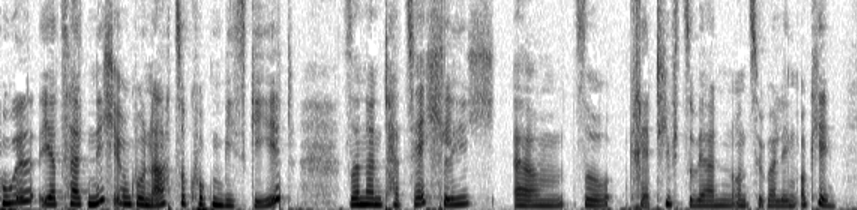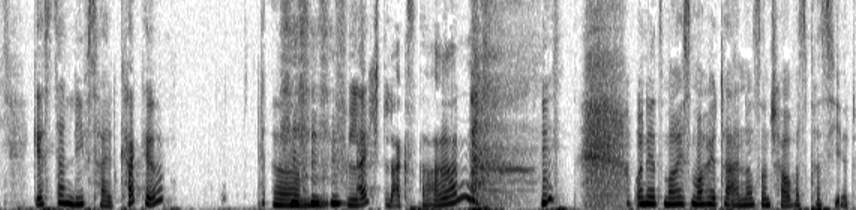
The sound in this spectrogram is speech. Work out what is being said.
cool, jetzt halt nicht irgendwo nachzugucken, wie es geht, sondern tatsächlich ähm, so kreativ zu werden und zu überlegen, okay, gestern lief es halt kacke. Ähm, vielleicht lag es daran. und jetzt mache ich es mal heute anders und schaue, was passiert.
